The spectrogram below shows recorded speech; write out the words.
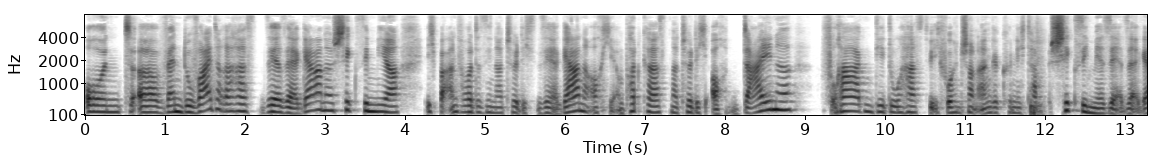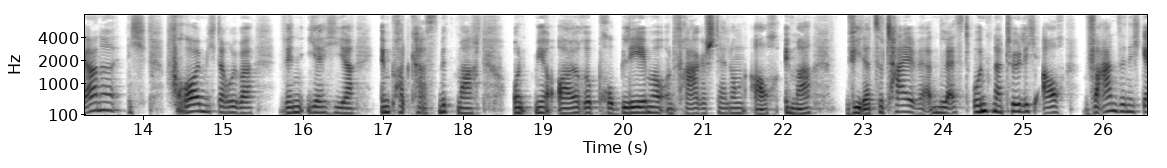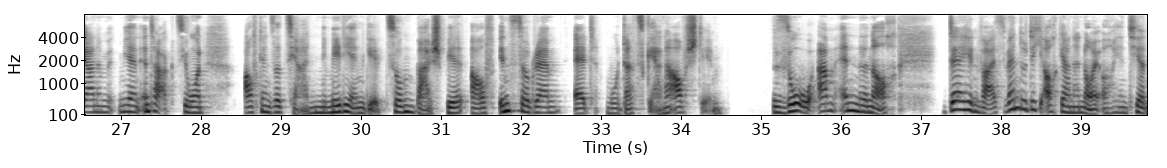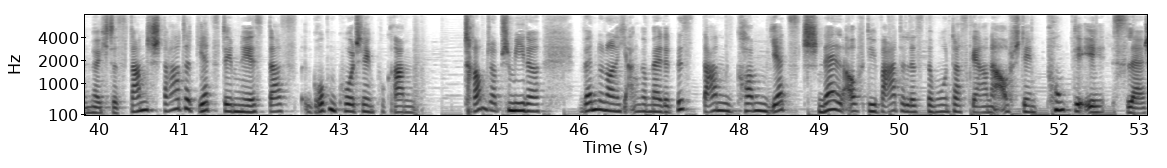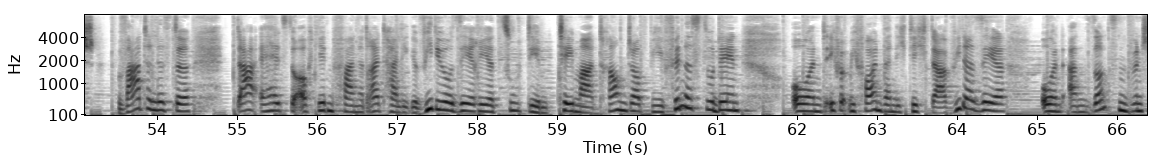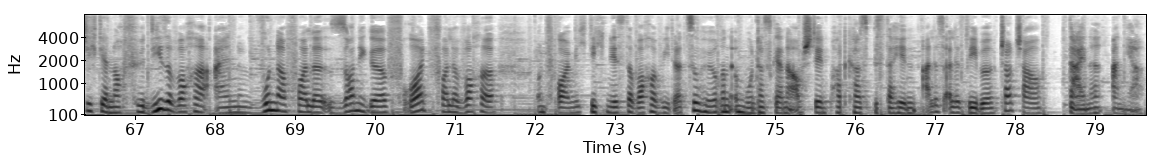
und äh, wenn du weitere hast, sehr, sehr gerne, schick sie mir. Ich beantworte sie natürlich sehr gerne, auch hier im Podcast. Natürlich auch deine Fragen, die du hast, wie ich vorhin schon angekündigt habe, schick sie mir sehr, sehr gerne. Ich freue mich darüber, wenn ihr hier im Podcast mitmacht und mir eure Probleme und Fragestellungen auch immer wieder zuteil werden lässt und natürlich auch wahnsinnig gerne mit mir in Interaktion auf den sozialen Medien geht, zum Beispiel auf Instagram at montags gerne aufstehen. So, am Ende noch der Hinweis, wenn du dich auch gerne neu orientieren möchtest, dann startet jetzt demnächst das Gruppencoaching-Programm Traumjobschmiede. Wenn du noch nicht angemeldet bist, dann komm jetzt schnell auf die Warteliste montags gerne aufstehen.de slash Warteliste. Da erhältst du auf jeden Fall eine dreiteilige Videoserie zu dem Thema Traumjob. Wie findest du den? Und ich würde mich freuen, wenn ich dich da wiedersehe. Und ansonsten wünsche ich dir noch für diese Woche eine wundervolle, sonnige, freudvolle Woche und freue mich, dich nächste Woche wieder zu hören im Montags gerne aufstehen Podcast. Bis dahin, alles, alles Liebe. Ciao, ciao. Deine Anja.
